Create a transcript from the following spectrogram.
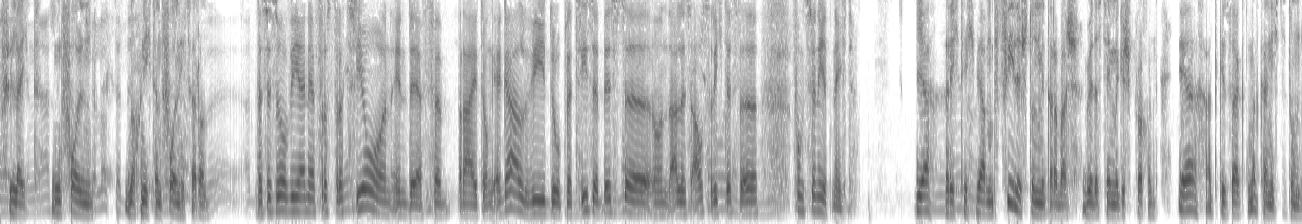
Vielleicht einen vollen, noch nicht einen vollen Hisaron. Das ist so wie eine Frustration in der Verbreitung. Egal wie du präzise bist äh, und alles ausrichtest, äh, funktioniert nicht. Ja, richtig. Wir haben viele Stunden mit Rabash über das Thema gesprochen. Er hat gesagt, man kann nichts tun.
